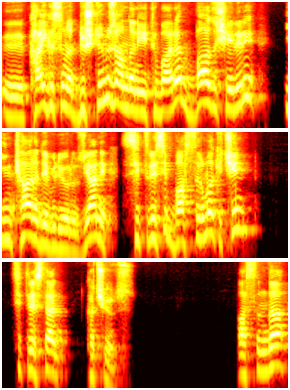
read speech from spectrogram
e, kaygısına düştüğümüz andan itibaren bazı şeyleri inkar edebiliyoruz. Yani stresi bastırmak için stresten kaçıyoruz. Aslında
